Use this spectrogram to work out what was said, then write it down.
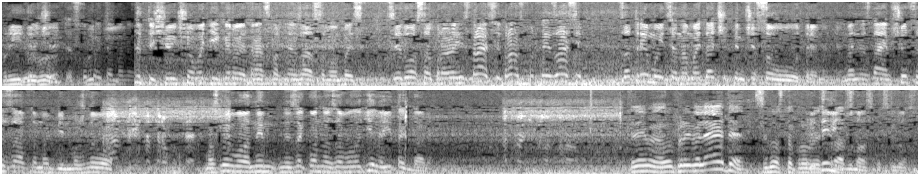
приїде Ви чуєте? Слухайте водій. мене. Знаєте, що якщо водій керує транспортним засобом без свідоцтва про реєстрацію, транспортний засіб затримується на майданчик тимчасового утримання. Ми не знаємо, що це за автомобіль, можливо, можливо, ним незаконно заволоділи і так далі. Ви пред'являєте свідоцтво про Придивіть, будь реєстрацію? ласка, свідоцтво.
